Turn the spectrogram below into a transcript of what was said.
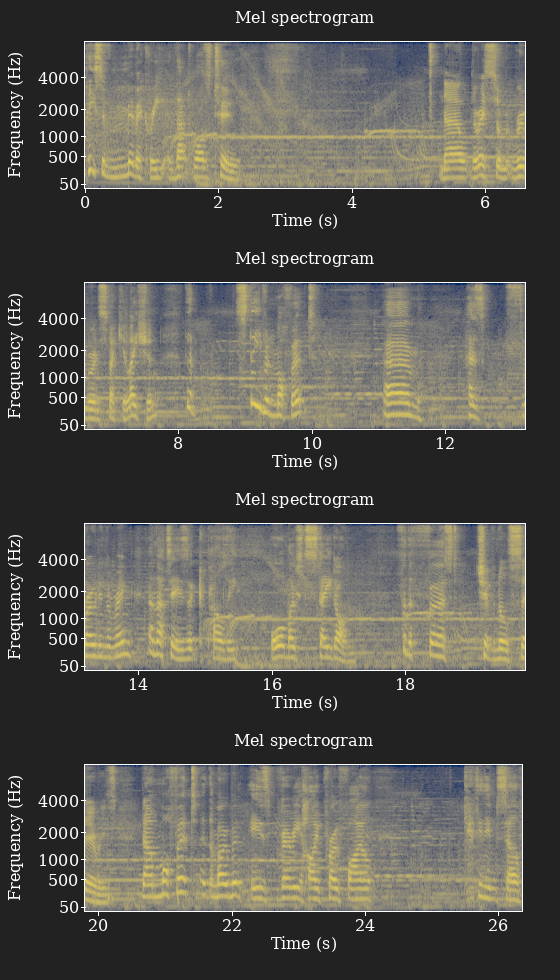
piece of mimicry that was, too. Now, there is some rumour and speculation that Steven Moffat um, has thrown in the ring, and that is that Capaldi almost stayed on for the first Chibnall series. Now, Moffat at the moment is very high profile, getting himself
